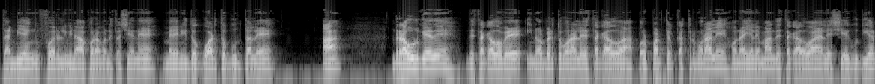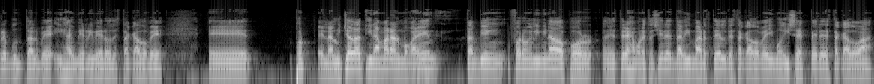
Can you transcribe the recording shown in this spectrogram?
también fueron eliminados por amonestaciones, Medenito Cuarto, puntal E, A, Raúl Guedes, destacado B, y Norberto Morales, destacado A. Por parte del Castro Morales, Jonay Alemán, destacado A, Lesier Gutiérrez, puntal B, y Jaime Rivero, destacado B. Eh, en la luchada Tinamar Almogarén también fueron eliminados por eh, tres amonestaciones David Martel, destacado B, y Moisés Pérez, destacado A.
